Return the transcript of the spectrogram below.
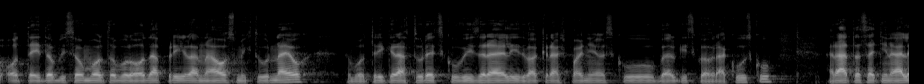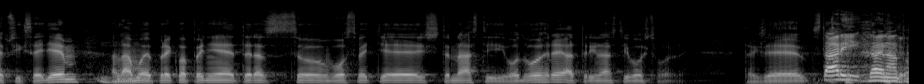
od tej doby som bol, to bolo od apríla na 8 turnajoch. Som bol trikrát v Turecku, v Izraeli, dvakrát v Španielsku, v Belgicku a v Rakúsku ráta sa ti najlepších 7 mm-hmm. a na moje prekvapenie teraz som vo svete 14. vo dvojhre a 13. vo štvorhre. Takže... Starý, daj na to.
